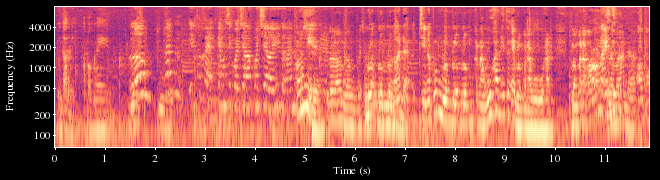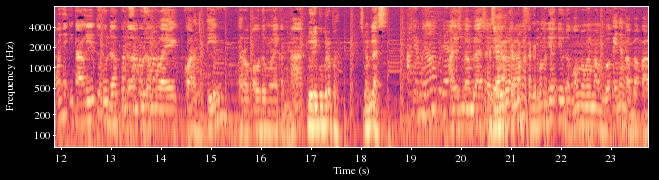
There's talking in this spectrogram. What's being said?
bentar deh, apa Mei? belum kan itu kayak kayak masih Coachella Coachella gitu kan Oh, iya? Belum, belum, Belum belum belum ada. Cina pun belum belum belum kena Wuhan itu. Eh belum kena Wuhan. Belum kena corona itu. Belum ada. Oh pokoknya Italia itu udah udah Sama-sama. udah mulai karantin, Eropa udah mulai kena, 2000 berapa? 19. Akhir banget udah akhir 19 Ya, ya. akhir banget, akhir banget. dia dia udah ngomong emang gua kayaknya nggak bakal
